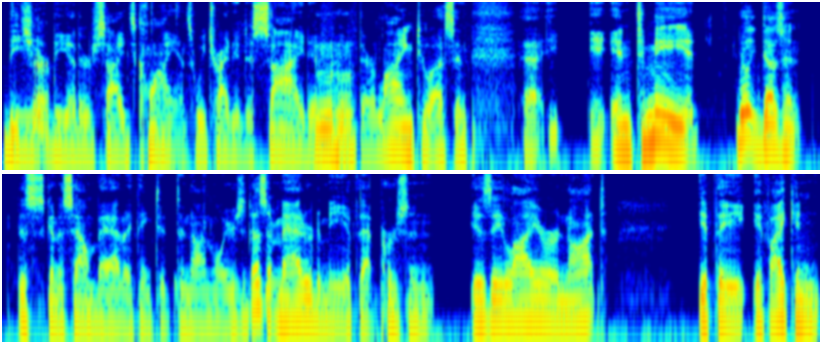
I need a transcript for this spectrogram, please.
the Sure. the other side's clients. We try to decide if, if they're lying to us, and uh, and to me, it really doesn't. This is going to sound bad, I think, to, to non lawyers. It doesn't matter to me if that person is a liar or not. If they if I can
